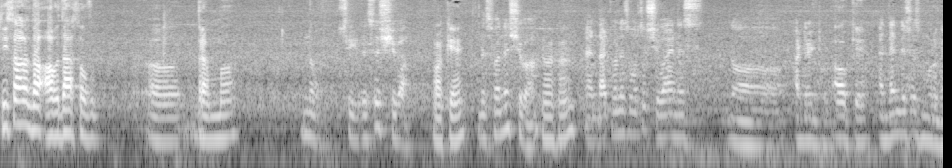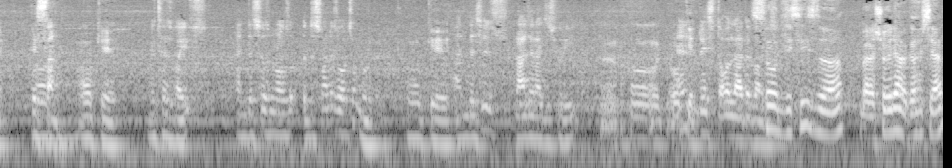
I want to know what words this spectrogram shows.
These are the avatars of uh, Brahma. No. See, this is Shiva. Okay. This one is Shiva. Uh-huh. And that one is also Shiva in his uh, adulthood. Okay. And then this is Murugan, his son, Okay. with his wives. And this is also this one is also Murugan. Okay. And this is Raja Rajeshwari. Oh, okay. And rest all the other. So this is uh, şöyle arkadaşlar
